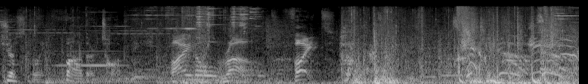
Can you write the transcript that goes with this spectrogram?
Just like father taught me. Final round, fight!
